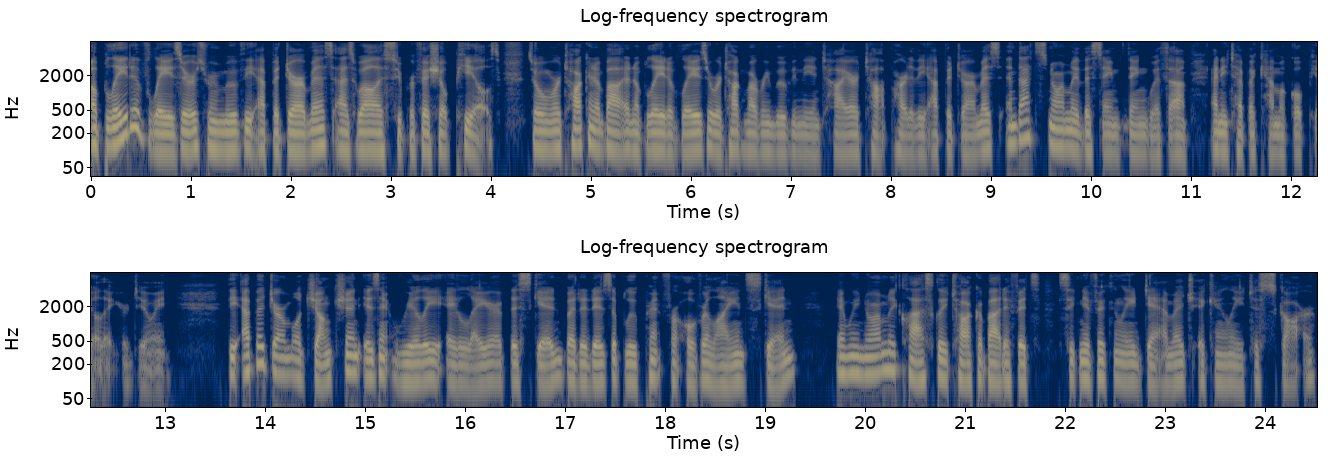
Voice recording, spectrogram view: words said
Ablative lasers remove the epidermis as well as superficial peels. So, when we're talking about an ablative laser, we're talking about removing the entire top part of the epidermis. And that's normally the same thing with uh, any type of chemical peel that you're doing. The epidermal junction isn't really a layer of the skin, but it is a blueprint for overlying skin. And we normally classically talk about if it's significantly damaged, it can lead to scar.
